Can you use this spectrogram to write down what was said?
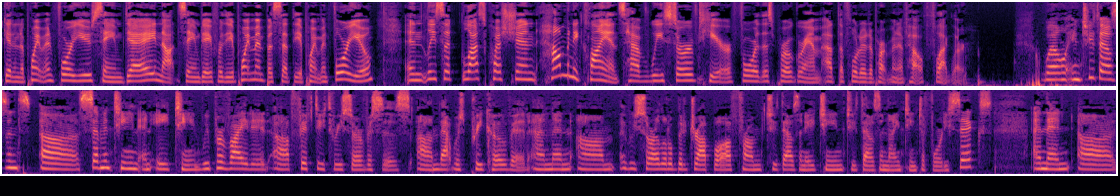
get an appointment for you same day, not same day for the appointment, but set the appointment for you. And Lisa, last question. How many clients have we served here for this program at the Florida Department of Health, Flagler? Well, in 2017 and 18, we provided uh, 53 services. Um, that was pre-COVID, and then um, we saw a little bit of drop off from 2018, 2019 to 46, and then uh,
